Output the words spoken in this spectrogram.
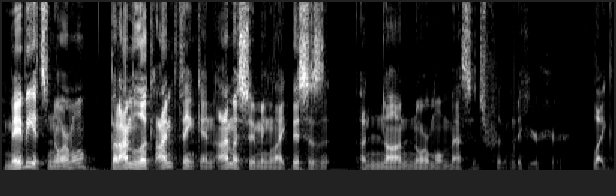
Maybe it's normal, but I'm look I'm thinking I'm assuming like this is a non-normal message for them to hear here. Like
